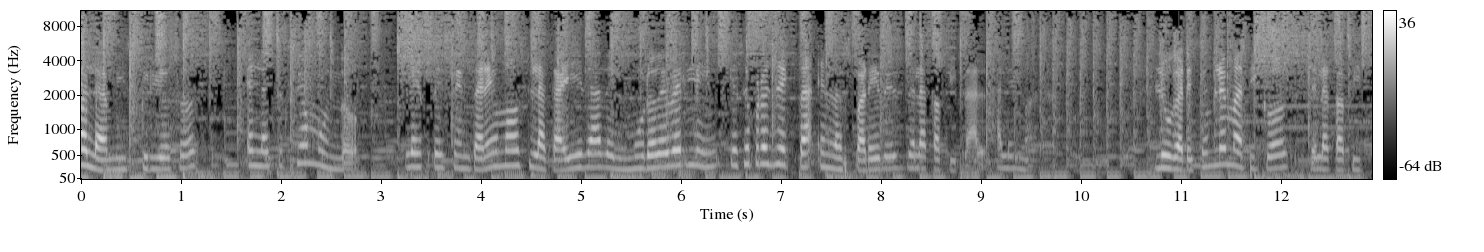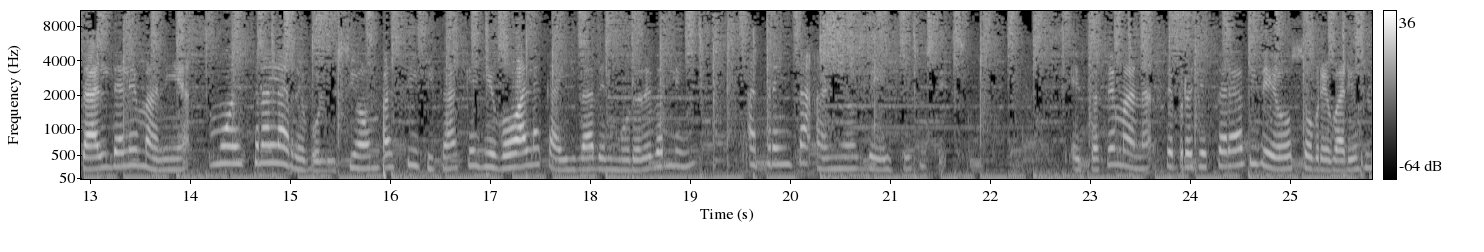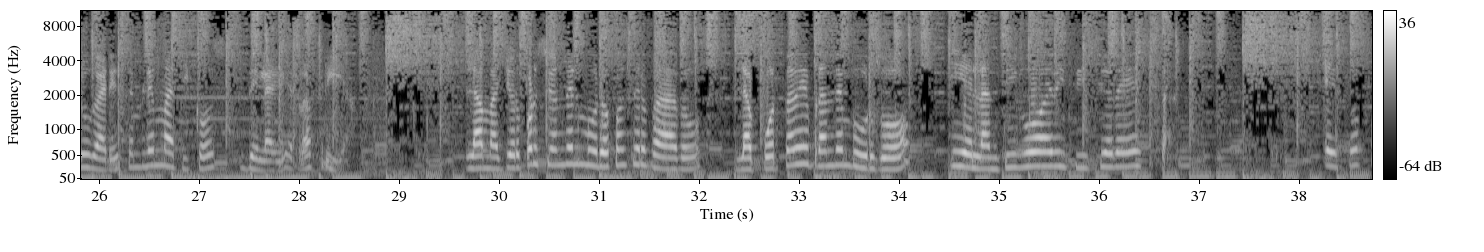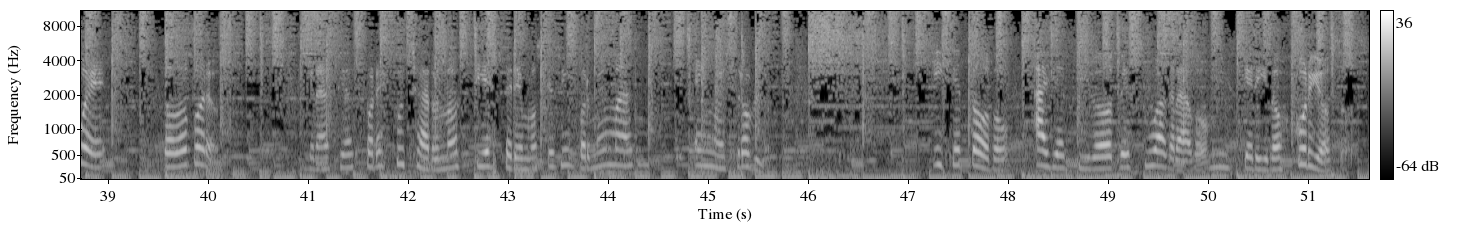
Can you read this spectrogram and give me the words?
Hola mis curiosos, en la sección Mundo les presentaremos la caída del muro de Berlín que se proyecta en las paredes de la capital alemana. Lugares emblemáticos de la capital de Alemania muestran la revolución pacífica que llevó a la caída del muro de Berlín a 30 años de este suceso. Esta semana se proyectará videos sobre varios lugares emblemáticos de la Guerra Fría la mayor porción del muro conservado, la puerta de Brandenburgo y el antiguo edificio de esta. Eso fue todo por hoy. Gracias por escucharnos y esperemos que se informen más en nuestro blog. Y que todo haya sido de su agrado, mis queridos curiosos.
